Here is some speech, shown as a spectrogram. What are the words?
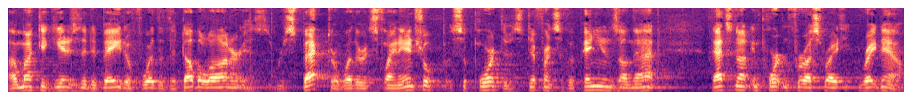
I'm not going to get into the debate of whether the double honor is respect or whether it's financial support. There's difference of opinions on that. That's not important for us right, right now.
